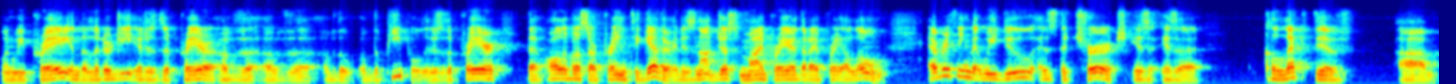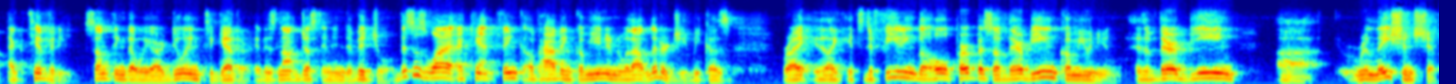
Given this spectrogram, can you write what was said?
when we pray in the liturgy it is the prayer of the of the of the of the people it is the prayer that all of us are praying together it is not just my prayer that i pray alone everything that we do as the church is is a collective um, activity something that we are doing together it is not just an individual this is why i can't think of having communion without liturgy because right like it's defeating the whole purpose of there being communion of there being uh, relationship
